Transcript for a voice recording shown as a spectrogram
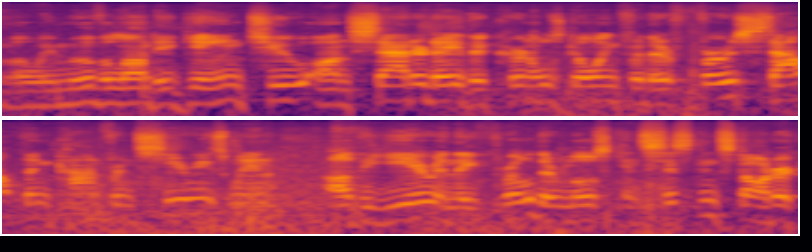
Well, we move along to game two on Saturday. The Colonels going for their first Southland Conference Series win of the year, and they throw their most consistent starter.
